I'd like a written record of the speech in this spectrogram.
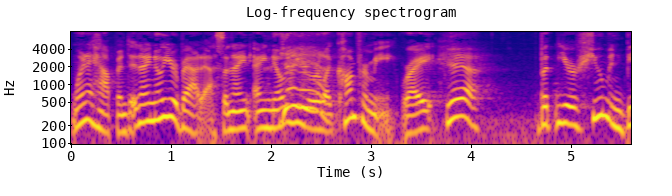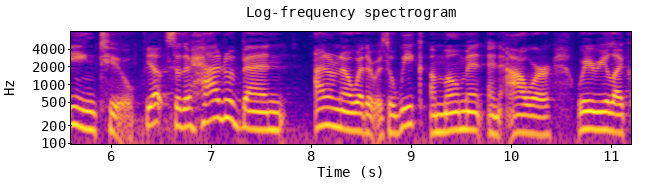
when it happened. And I know you're badass, and I, I know Yeah, you yeah, were yeah. like, come for me, right? Yeah. Yeah. But you're a human being too. Yep. So there had to have been, I don't know whether it was a week, a moment, an hour, where you're like,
